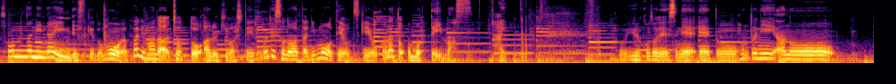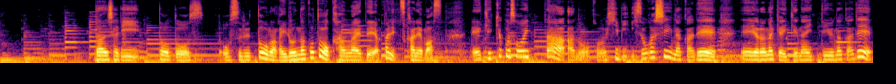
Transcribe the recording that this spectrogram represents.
そんなにないんですけどもやっぱりまだちょっとある気はしているのでその辺りも手をつけようかなと思っています。はいということでですね、えーと、本当にあの断捨離等々をするとなんかいろんなことを考えてやっぱり疲れます、えー、結局そういったあのこの日々忙しい中で、えー、やらなきゃいけないっていう中で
